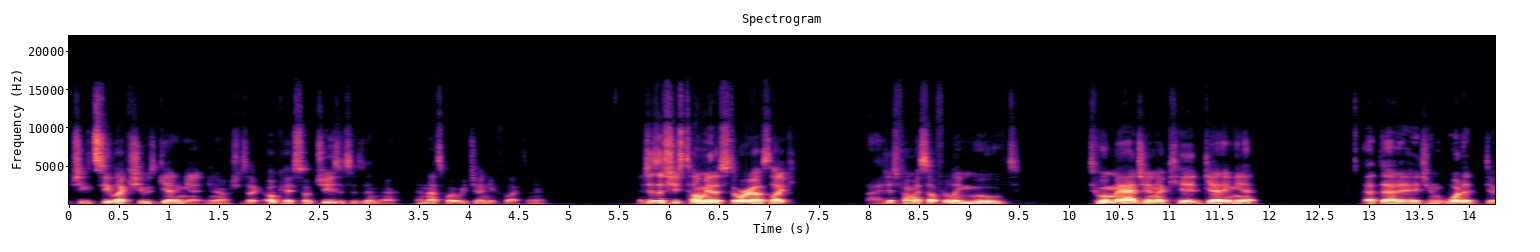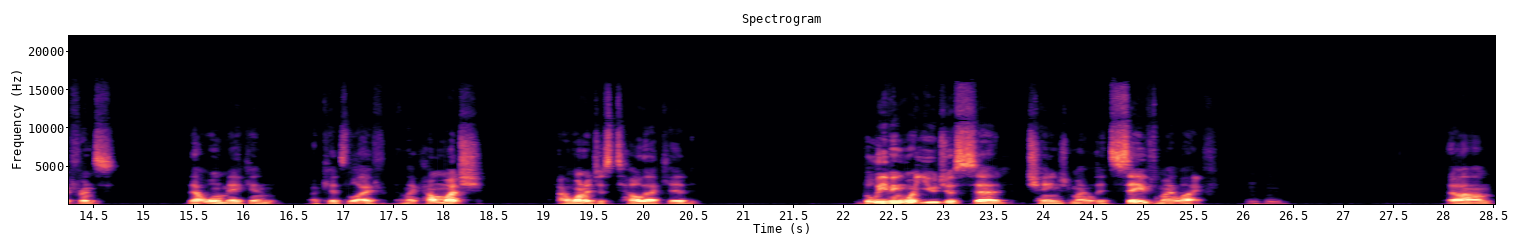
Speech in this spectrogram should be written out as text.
she could see like she was getting it, you know. She's like, okay, so Jesus is in there, and that's why we genuflect in it. And just as she's telling me the story, I was like, I just found myself really moved to imagine a kid getting it at that age and what a difference that will make in a kid's life and like how much I want to just tell that kid believing what you just said changed my it saved my life Mhm. um,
